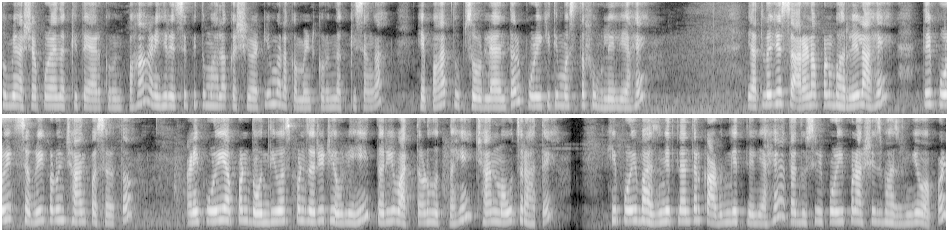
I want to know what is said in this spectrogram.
तुम्ही अशा पोळ्या नक्की तयार करून पहा आणि ही रेसिपी तुम्हाला कशी वाटली मला कमेंट करून नक्की सांगा. हे पहा तूप सोडल्यानंतर पोळी किती मस्त फुगलेली आहे. यातलं जे सारण आपण भरलेलं आहे ते पोळीत सगळीकडून छान पसरतं. आणि पोळी आपण दोन दिवस पण जरी ठेवली ही तरी वातड होत नाही छान मऊच राहते. ही पोळी भाजून घेतल्यानंतर काढून घेतलेली आहे. आता दुसरी पोळी पण अशीच भाजून घेऊ आपण.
